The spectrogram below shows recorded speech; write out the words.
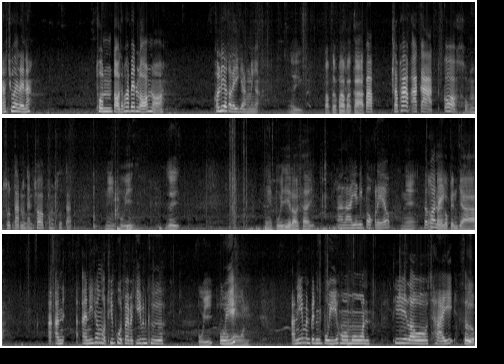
นะ ช่วยอะไรนะ ทนต่อสภาพแวดล้อมเหรอเขาเรียกอะไรอีกอย่างหนึ่งอะไอ้ปรับสภาพอากาศ ปรับสภาพอากาศก็ของโซตัสเหมือนกันชอบของโซตัส นี่ปุ๋ยเอ้ย นี่ปุ๋ยที่เราใช้อะไรอันนี้ปอกแล้วเนี่ยแล้วก็ต่อไหน ไปก็เป็นยาอะอันอันนี้ทั้งหมดที่พูดไปเมื่อกี้มันคือ ปุ๋ยปุ๋ย ฮอร์โมนอันนี้มันเป็นปุ๋ยฮอร์โมนที่เราใช้เสริม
